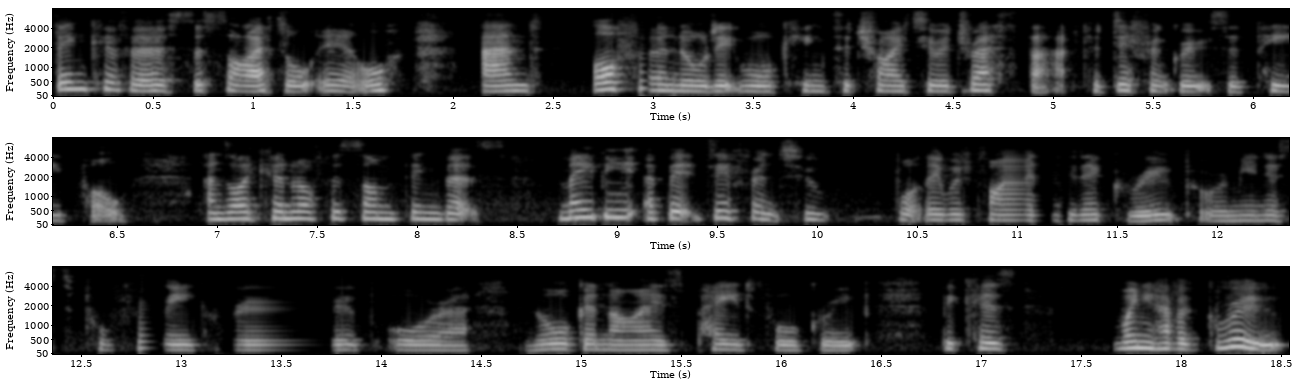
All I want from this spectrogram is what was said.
think of a societal ill and offer Nordic walking to try to address that for different groups of people. And I can offer something that's maybe a bit different to what they would find in a group or a municipal free group or a, an organised paid for group. Because when you have a group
